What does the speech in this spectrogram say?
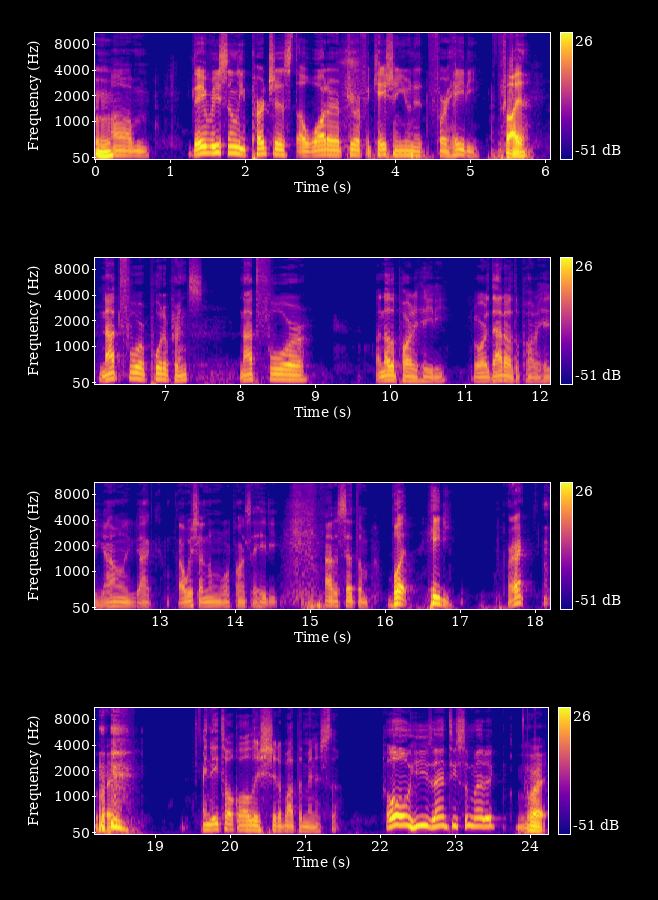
Mhm. Um, they recently purchased a water purification unit for Haiti, Fire. Not for Port-au-Prince, not for another part of Haiti or that other part of Haiti. I only I, I wish I knew more parts of Haiti. I'd have said them, but Haiti, right? Right. And they talk all this shit about the minister. Oh, he's anti-Semitic. right.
